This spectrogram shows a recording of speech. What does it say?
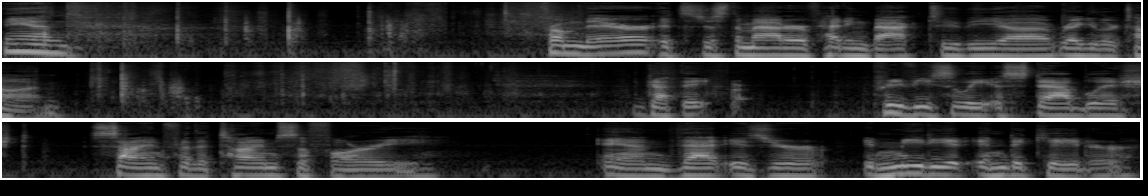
and from there, it's just a matter of heading back to the uh, regular time. Got the previously established sign for the time safari, and that is your immediate indicator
